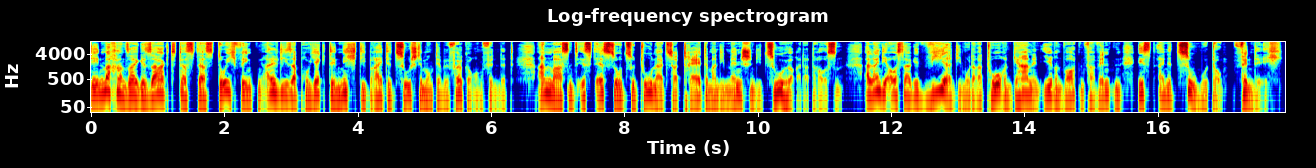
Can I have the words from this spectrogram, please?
Den Machern sei gesagt, dass das Durchwinken all dieser Projekte nicht die breite Zustimmung der Bevölkerung findet. Anmaßend ist es, so zu tun, als verträte man die Menschen, die Zuhörer da draußen. Allein die Aussage, wir, die Moderatoren, gern in ihren Worten verwenden, ist eine Zumutung, finde ich.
